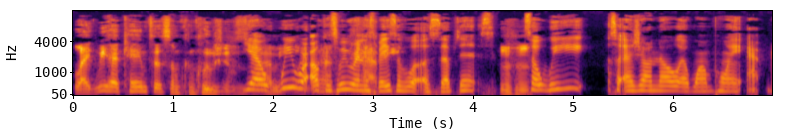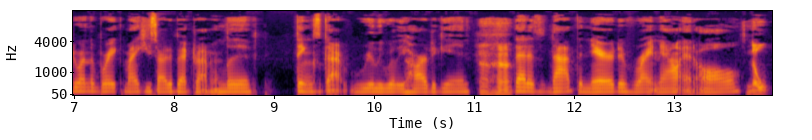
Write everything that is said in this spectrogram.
Like we had came to some conclusions. Yeah, I mean. we were Like, okay. So we were in a space of what acceptance. Mhm. So we, so as y'all know, at one point at, during the break, Mikey started back driving Lyft. Things got really, really hard again. Uh-huh. That is not the narrative right now at all. Nope.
